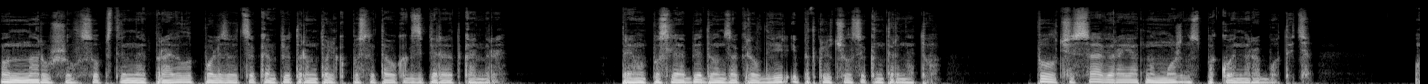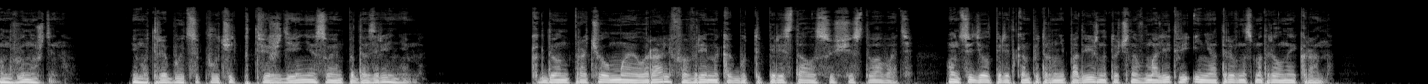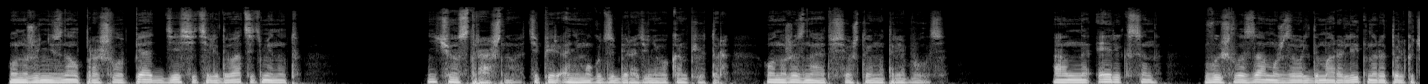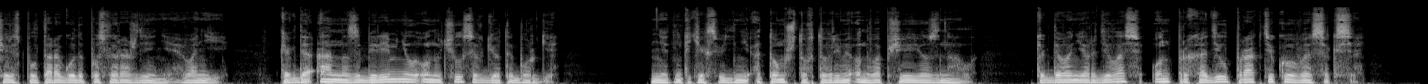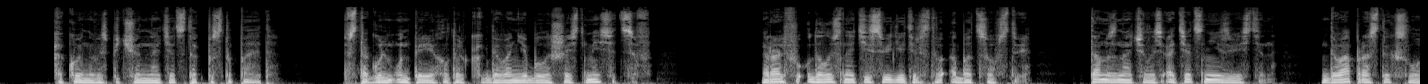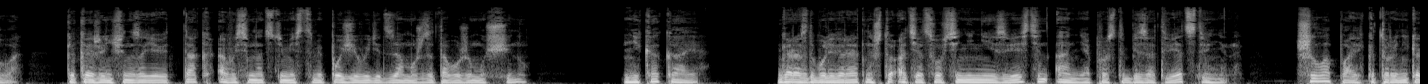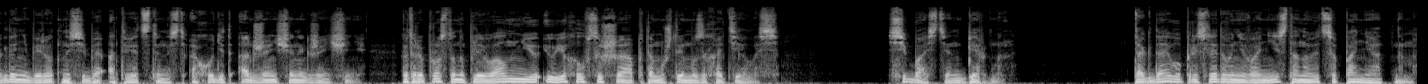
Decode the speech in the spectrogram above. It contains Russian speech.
Он нарушил собственное правило пользоваться компьютером только после того, как запирают камеры. Прямо после обеда он закрыл дверь и подключился к интернету. Полчаса, вероятно, можно спокойно работать. Он вынужден. Ему требуется получить подтверждение своим подозрениям. Когда он прочел мейл Ральфа, время как будто перестало существовать. Он сидел перед компьютером неподвижно, точно в молитве, и неотрывно смотрел на экран. Он уже не знал, прошло пять, десять или двадцать минут. Ничего страшного, теперь они могут забирать у него компьютер. Он уже знает все, что ему требовалось. Анна Эриксон вышла замуж за Вальдемара Литнера только через полтора года после рождения Ваньи. Когда Анна забеременела, он учился в Гетеборге. Нет никаких сведений о том, что в то время он вообще ее знал. Когда Ванья родилась, он проходил практику в Эссексе. Какой новоиспеченный отец так поступает? В Стокгольм он переехал только когда Ване было шесть месяцев. Ральфу удалось найти свидетельство об отцовстве. Там значилось «отец неизвестен». Два простых слова. Какая женщина заявит так, а восемнадцатью месяцами позже выйдет замуж за того же мужчину? Никакая. Гораздо более вероятно, что отец вовсе не неизвестен, а не просто безответственен. Шалопай, который никогда не берет на себя ответственность, а ходит от женщины к женщине, который просто наплевал на нее и уехал в США, потому что ему захотелось. Себастьян Бергман. Тогда его преследование Вани становится понятным.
